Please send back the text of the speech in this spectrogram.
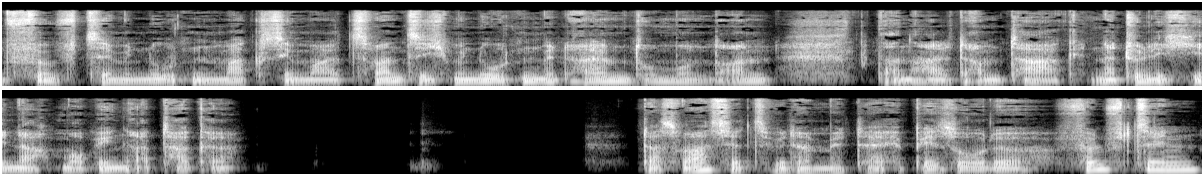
15 hm, Minuten, maximal 20 Minuten mit allem drum und dran, dann halt am Tag. Natürlich je nach Mobbing-Attacke. Das war's jetzt wieder mit der Episode 15.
